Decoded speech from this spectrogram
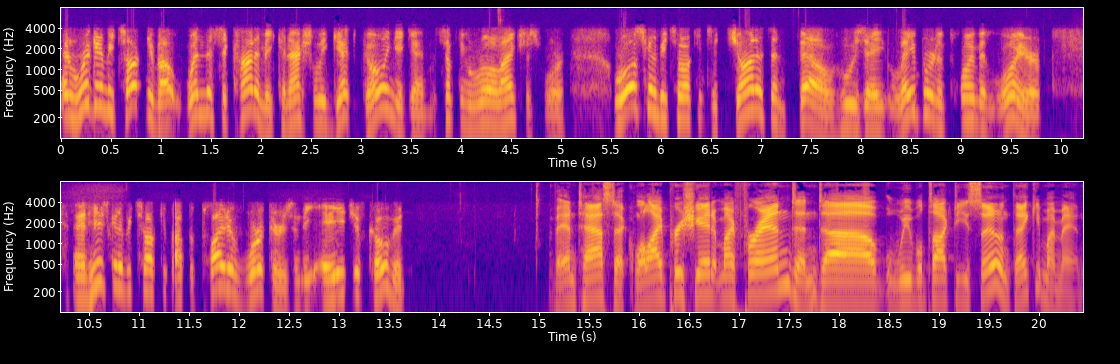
And we're going to be talking about when this economy can actually get going again, something we're all anxious for. We're also going to be talking to Jonathan Bell, who is a labor and employment lawyer. And he's going to be talking about the plight of workers in the age of COVID. Fantastic. Well, I appreciate it, my friend, and uh, we will talk to you soon. Thank you, my man.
